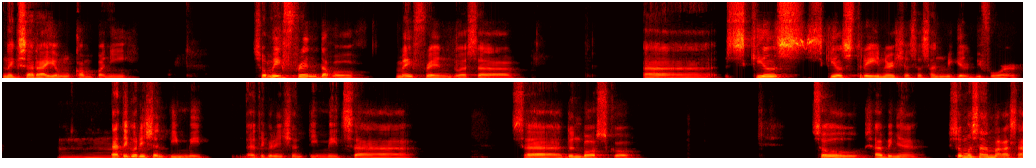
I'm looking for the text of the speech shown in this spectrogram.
nagsara yung company. So may friend ako. My friend was a uh, skills skills trainer siya sa San Miguel before. Mm. Dati ko rin siyang teammate. Dati ko rin siyang teammate sa sa Don Bosco. So, sabi niya, sumasama ka sa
